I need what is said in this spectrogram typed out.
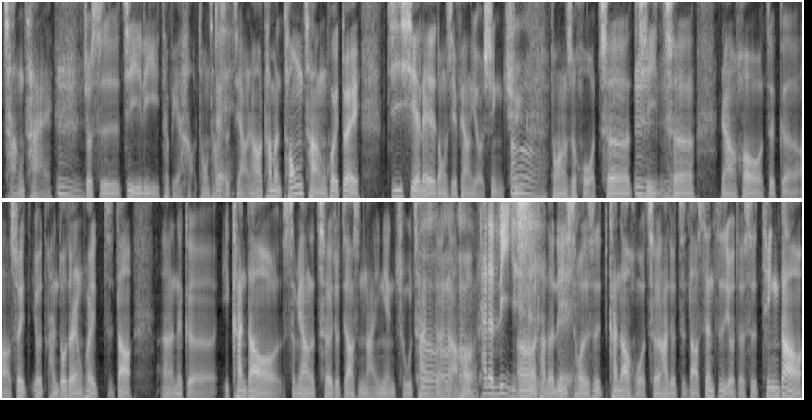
常才，嗯，就是记忆力特别好，通常是这样。然后他们通常会对机械类的东西非常有兴趣。哦通常是火车、嗯汽车，然后这个哦，所以有很多的人会知道，呃，那个一看到什么样的车就知道是哪一年出产的，然后嗯它的历史，嗯，它的历史，或者是看到火车他就知道，甚至有的是听到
